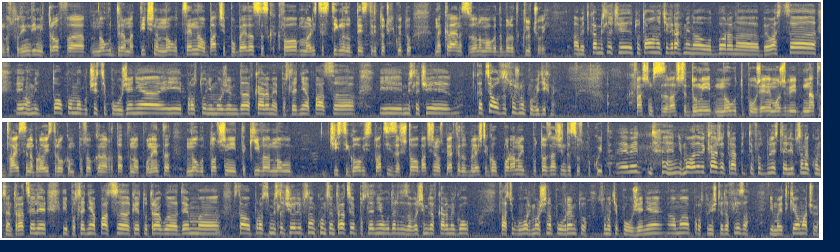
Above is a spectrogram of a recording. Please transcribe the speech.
Господин Димитров, много драматична, много ценна, обаче победа. С какво Марица стигна до тези три точки, които на края на сезона могат да бъдат ключови? Ами така мисля, че тотално натиграхме на отбора на Беласица. Имахме толкова много чисти положения и просто не можем да вкараме последния пас и мисля, че като цяло заслужено победихме хващам се за вашите думи. Многото положение, може би над 20 на брой изстрел към посока на вратата на опонента. Много точни такива, много чисти голови ситуации. Защо обаче не успяхте да отбележите гол по-рано и по този начин да се успокоите? Еми, не мога да ви кажа. Трябва да футболистите. Липса на концентрация ли? И последния пас, където трябва да го дадем, става въпрос. Мисля, че е липса на концентрация. Последния удар да завършим и да вкараме гол. Това си говорихме още на полувремето. Сумата положение, ама просто нищо да влиза. Има и такива мачове.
